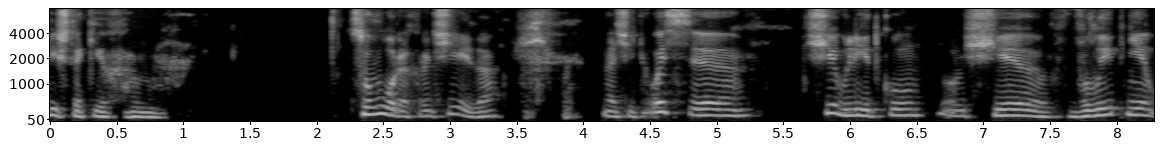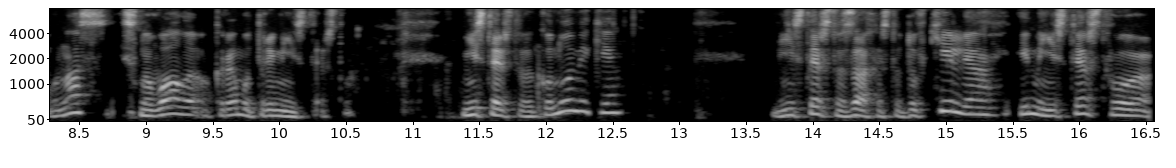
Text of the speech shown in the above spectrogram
більш таких суворих речей. Да? Значить, ось е, ще влітку, ще в липні у нас існувало окремо три міністерства: Міністерство економіки, Міністерство захисту довкілля і Міністерство е,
